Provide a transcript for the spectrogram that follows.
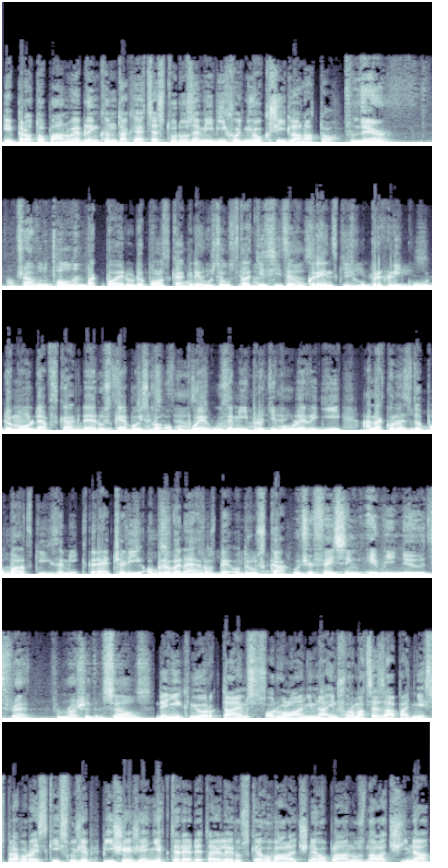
I proto plánuje Blinken také cestu do zemí východního křídla NATO. Pak pojedu do Polska, kde už jsou tisíce ukrajinských uprchlíků, do Moldavska, kde ruské vojsko okupuje území proti vůli lidí a nakonec do pobaltských zemí, které čelí obnovené hrozbě od Ruska. Deník New York Times s odvoláním na informace západních spravodajských služeb píše, že některé detaily ruského válečného plánu znala Čína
